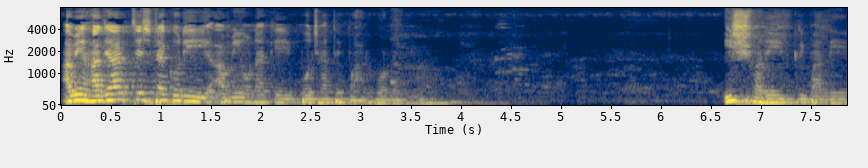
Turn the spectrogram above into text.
আমি হাজার চেষ্টা করি, আমি ওনাকে বোঝাতে পারব না। ঈশ্বরের কৃপালে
